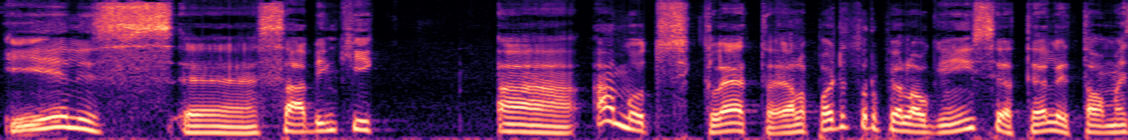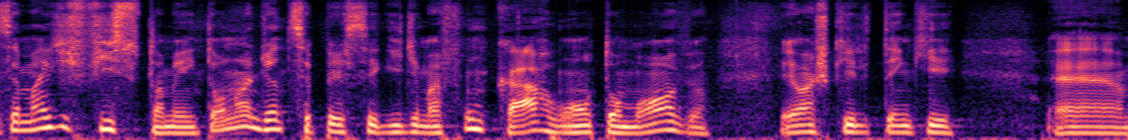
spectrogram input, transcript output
E eles é, sabem que a, a, motocicleta ela pode atropelar alguém e ser até letal, mas é mais difícil também. Então não adianta você perseguir demais. Um carro, um automóvel, eu acho que ele tem que é,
